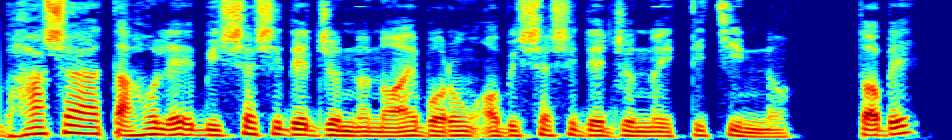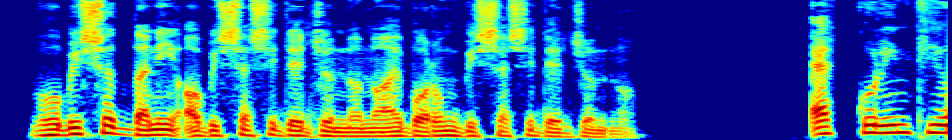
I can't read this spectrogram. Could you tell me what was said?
ভাষা তাহলে বিশ্বাসীদের জন্য নয় বরং অবিশ্বাসীদের জন্য একটি চিহ্ন। তবে ভবিষ্যৎবাণী অবিশ্বাসীদের জন্য নয় বরং বিশ্বাসীদের জন্য। এক করিন্থীয়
